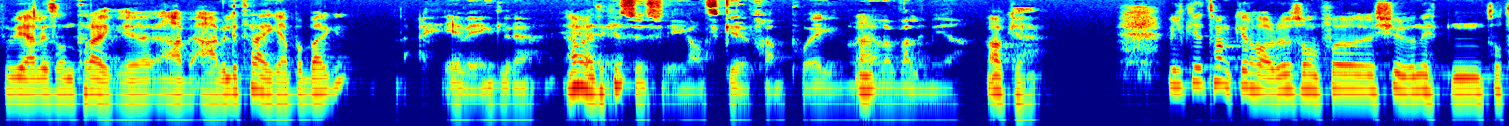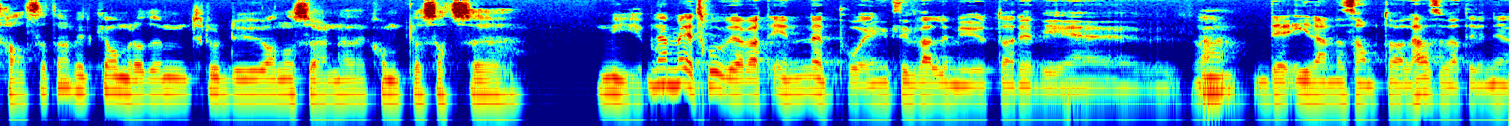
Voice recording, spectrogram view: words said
For vi er litt sånn treige, er, er vi litt treige her på Bergen? Nei, er vi egentlig det? Jeg jeg. Jeg syns vi er ganske frempå når det gjelder veldig mye. Ok. Hvilke tanker har du sånn for 2019 totalt sett? da? Hvilke områder tror du annonsørene kommer til å satse mye på? Nei, men Jeg tror vi har vært inne på egentlig veldig mye ut av det vi eh, sånn, det, I denne samtalen her så har vi vært inne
